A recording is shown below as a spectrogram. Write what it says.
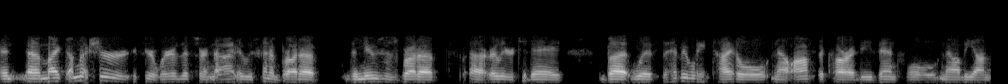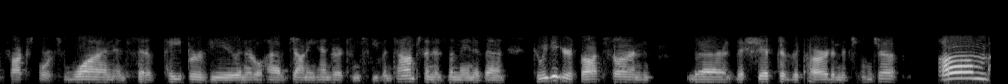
and uh, Mike, I'm not sure if you're aware of this or not. It was kind of brought up. The news was brought up uh, earlier today, but with the heavyweight title now off the card, the event will now be on Fox Sports One instead of pay per view, and it'll have Johnny Hendricks and Stephen Thompson as the main event. Can we get your thoughts on the the shift of the card and the change up? Um,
